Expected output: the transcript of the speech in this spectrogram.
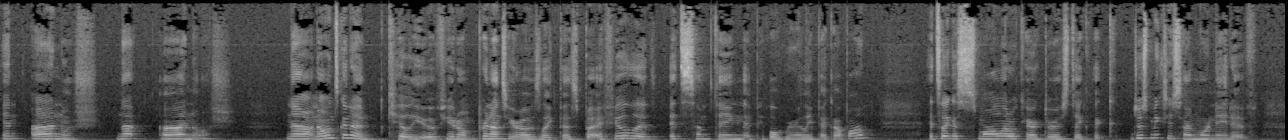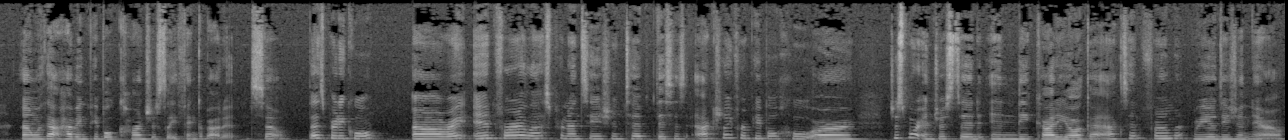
and anos, not anos. Now, no one's gonna kill you if you don't pronounce your O's like this, but I feel that it's something that people rarely pick up on. It's like a small little characteristic that just makes you sound more native um, without having people consciously think about it. So, that's pretty cool. Alright, and for our last pronunciation tip, this is actually for people who are just more interested in the Carioca accent from Rio de Janeiro.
